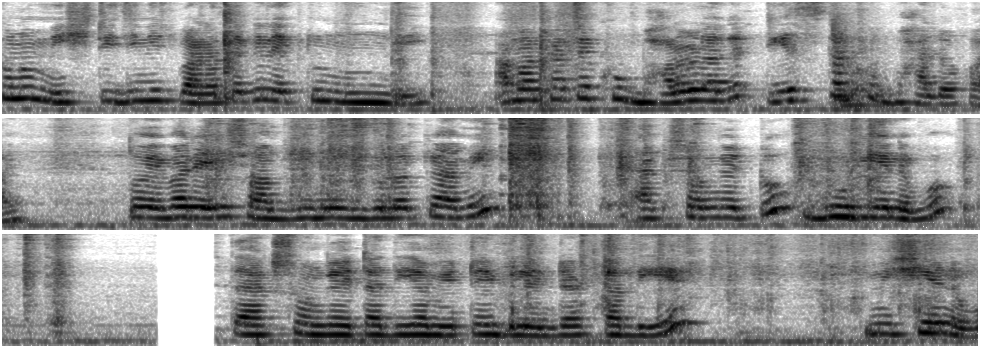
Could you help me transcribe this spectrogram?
কোনো মিষ্টি জিনিস বানাতে গেলে একটু নুন দিই। আমার কাছে খুব ভালো লাগে, টেস্টটা খুব ভালো হয়। তো এবার এই সব জিনিসগুলোকে আমি একসঙ্গে একটু ঘুরিয়ে নেব। তো একসঙ্গে এটা দিয়ে আমি এটাই ব্লেন্ডারটা দিয়ে মিশিয়ে নেব।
